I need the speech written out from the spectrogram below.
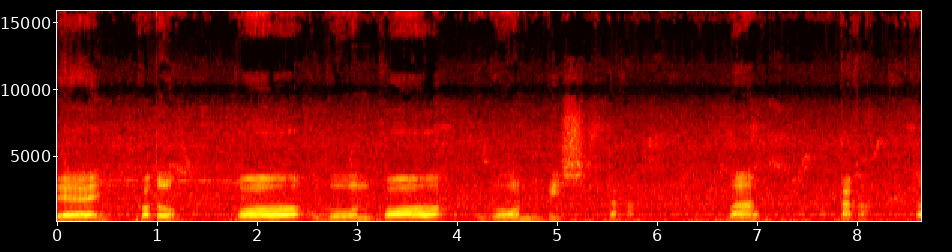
দেয় কত? ক গুণ ক গুণ বিশ টাকা বা টাকা তো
